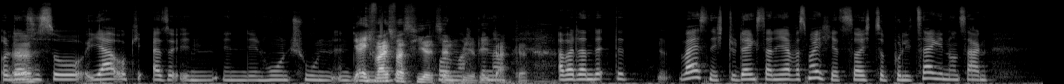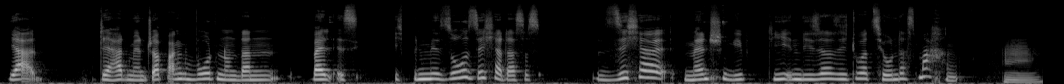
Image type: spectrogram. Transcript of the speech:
Und das ist so, ja, okay, also in, in den hohen Schuhen. In ja, ich weiß, was Heels sind, macht, Miri, genau. danke. Aber dann, weiß nicht, du denkst dann, ja, was mache ich jetzt? Soll ich zur Polizei gehen und sagen, ja, der hat mir einen Job angeboten und dann, weil es, ich bin mir so sicher, dass es sicher Menschen gibt, die in dieser Situation das machen. Hm.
